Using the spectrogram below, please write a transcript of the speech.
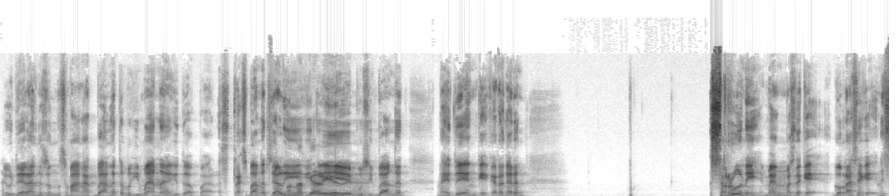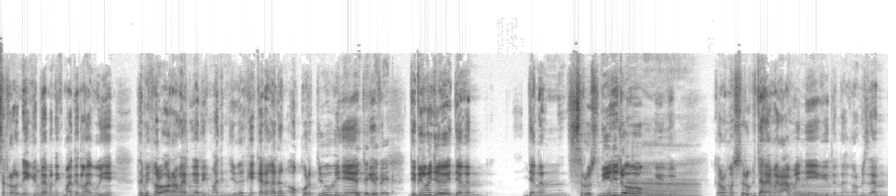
Ya udah langsung semangat banget apa gimana gitu apa stres banget Pusing kali banget gitu. kali ya, Iya, ya. pusing banget. Nah, itu yang kayak kadang-kadang seru nih, Hmm. memang maksudnya kayak gue ngerasa kayak ini seru nih kita menikmatin lagunya. Tapi kalau orang lain gak nikmatin juga kayak kadang-kadang awkward juga nyet gitu. Jadi lu jangan jangan jangan seru sendiri dong Ah. gitu. Kalau mau seru kita rame-rame nih gitu. Nah kalau misalnya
